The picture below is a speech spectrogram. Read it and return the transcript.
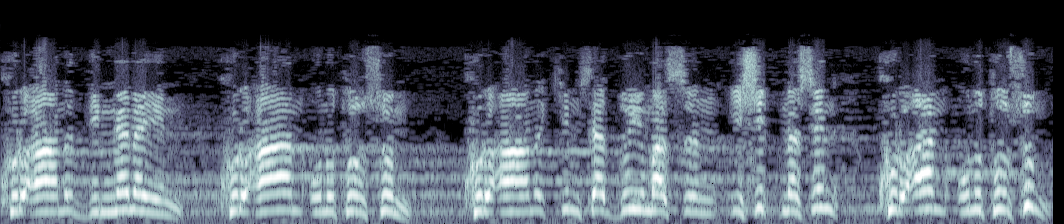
Kur'an'ı dinlemeyin. Kur'an unutulsun. Kur'an'ı kimse duymasın, işitmesin. Kur'an unutulsun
